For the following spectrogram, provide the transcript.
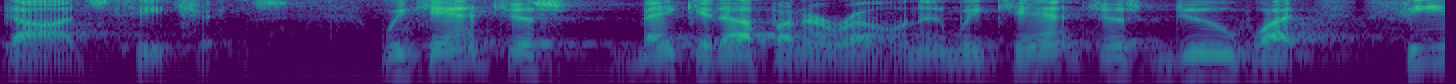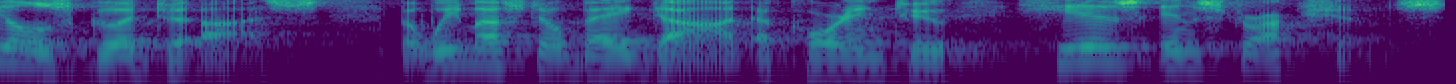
God's teachings. We can't just make it up on our own, and we can't just do what feels good to us but we must obey God according to His instructions.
